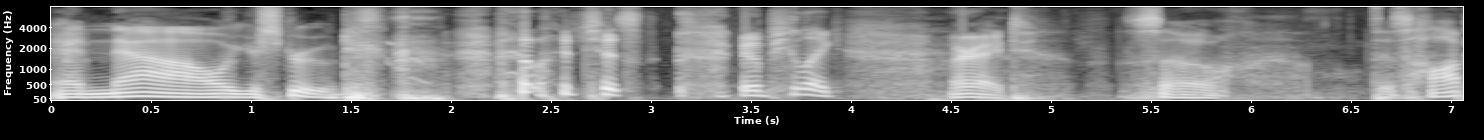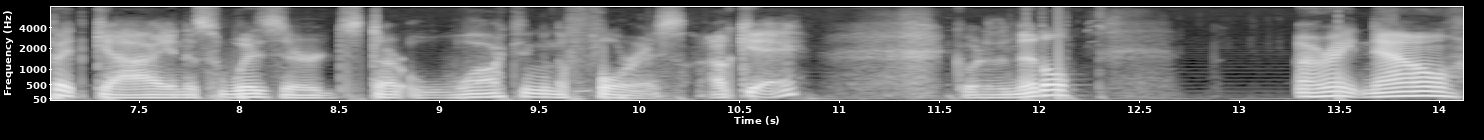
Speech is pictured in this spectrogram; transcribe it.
and now you're screwed. it just it would be like, all right, so this hobbit guy and this wizard start walking in the forest. Okay, go to the middle. All right, now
